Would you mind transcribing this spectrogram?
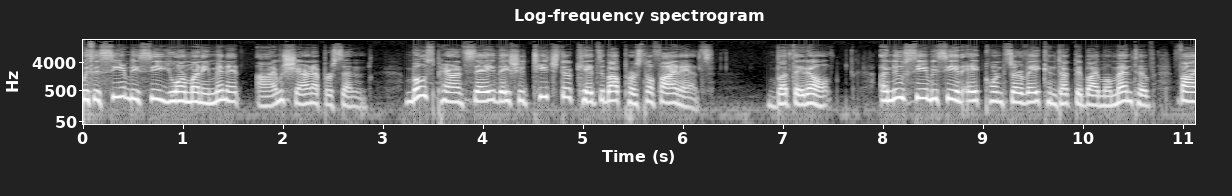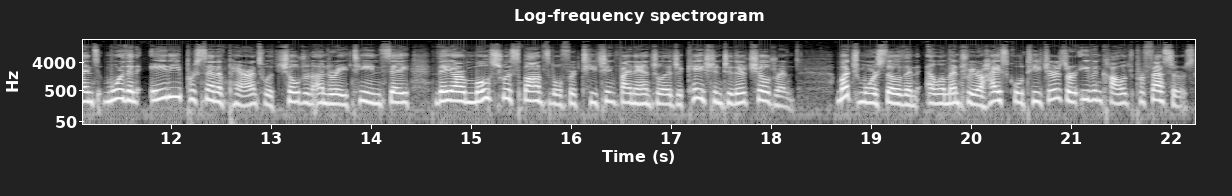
With a CNBC Your Money Minute, I'm Sharon Epperson. Most parents say they should teach their kids about personal finance, but they don't. A new CNBC and Acorns survey conducted by Momentive finds more than 80% of parents with children under 18 say they are most responsible for teaching financial education to their children, much more so than elementary or high school teachers or even college professors.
